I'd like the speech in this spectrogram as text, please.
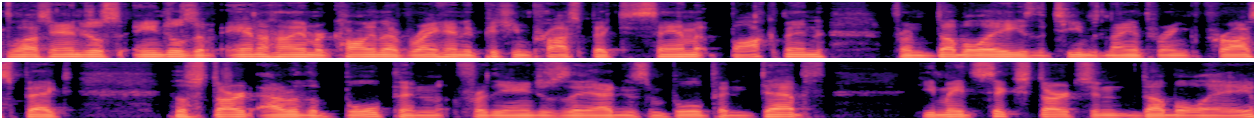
The Los Angeles Angels of Anaheim are calling up right-handed pitching prospect Sam Bachman from Double A. He's the team's ninth-ranked prospect. He'll start out of the bullpen for the Angels. They added some bullpen depth. He made six starts in Double A.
